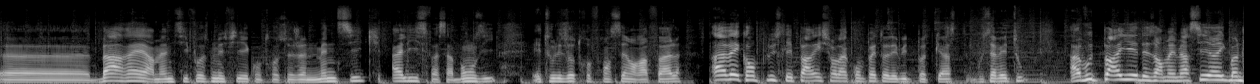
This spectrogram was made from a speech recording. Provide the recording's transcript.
euh, Barrère, même s'il faut se méfier contre ce jeune Mensik, Alice face à Bonzi et tous les autres Français en rafale, avec en plus les paris sur la compète au début de podcast. Vous savez tout. À vous de parier désormais. Merci Eric, bonne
